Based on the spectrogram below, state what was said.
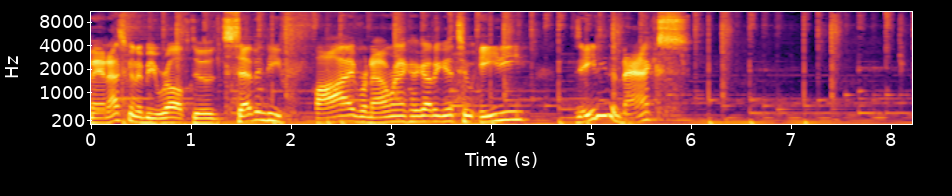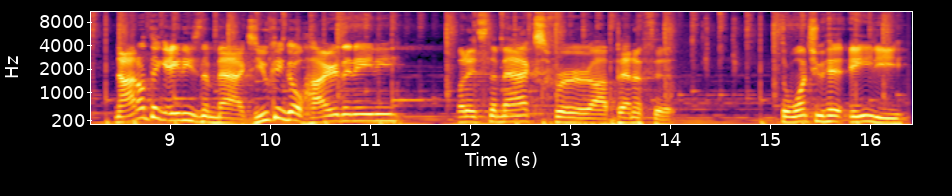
Man, that's to be rough, dude. 75 renown rank I got to get to. 80? Is 80 the max? No, I don't think 80 is the max. You can go higher than 80, but it's the max for uh, benefit. So once you hit 80,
